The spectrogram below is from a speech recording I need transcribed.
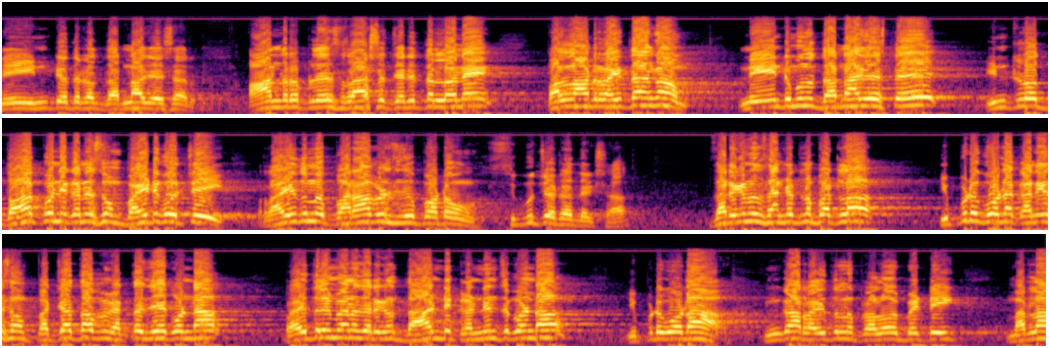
నీ ఇంటి ఎదుట ధర్నా చేశారు. ఆంధ్రప్రదేశ్ రాష్ట్ర చరిత్రలోనే పల్నాడు రైతాంగం. నీ ఇంటి ముందు ధర్నా చేస్తే ఇంట్లో దాక్కుని కనీసం బయటకు వచ్చి రైతులను పరామర్శించకపోవడం సిగ్గుచేటు అధ్యక్ష. జరిగిన సంఘటన పట్ల ఇప్పుడు కూడా కనీసం పశ్చాత్తాపం వ్యక్తం చేయకుండా రైతుల మీద జరిగిన దాడిని ఖండించకుండా ఇప్పుడు కూడా ఇంకా రైతులను ప్రలోభపెట్టి మరలా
